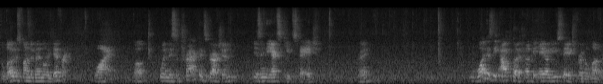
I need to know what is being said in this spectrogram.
The load is fundamentally different. Why? Well, when the subtract instruction is in the execute stage, right? What is the output of the ALU stage for the load?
